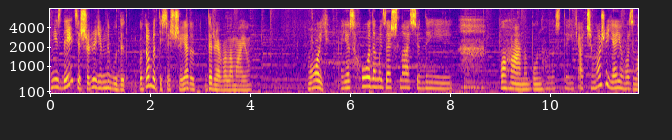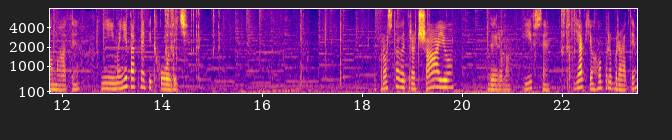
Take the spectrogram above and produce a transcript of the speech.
Мені здається, що людям не буде подобатися, що я тут дерева ламаю. Ой, а я сходами зайшла сюди. Погано бунгало стоїть. А чи можу я його зламати? Ні, мені так не підходить. Я просто витрачаю дерево і все. Як його прибрати?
